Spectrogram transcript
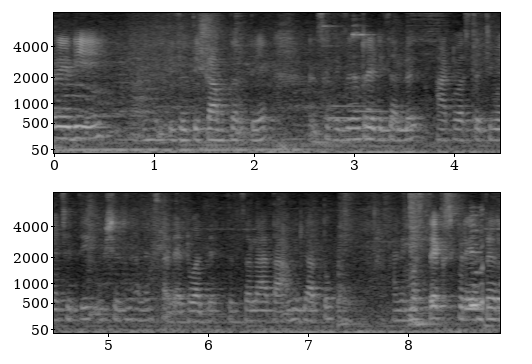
रेडी आहे तिचं ती काम करते. आणि सगळेजण रेडी चाललोय. आठ वाजताची मॅच होती. उशीर झाला साडेआठ वाजल्यात तर चला आता आम्ही जातो. आणि मस्त एक्सपिरियन्स तर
